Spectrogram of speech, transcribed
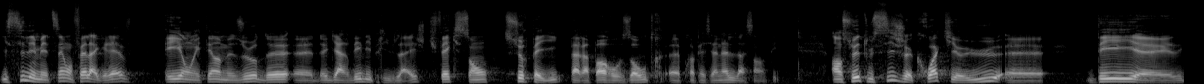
Ici, les médecins ont fait la grève et ont été en mesure de, euh, garder des privilèges, qui fait qu'ils sont surpayés par rapport aux autres professionnels de la santé. Ensuite aussi, je crois qu'il y a eu des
